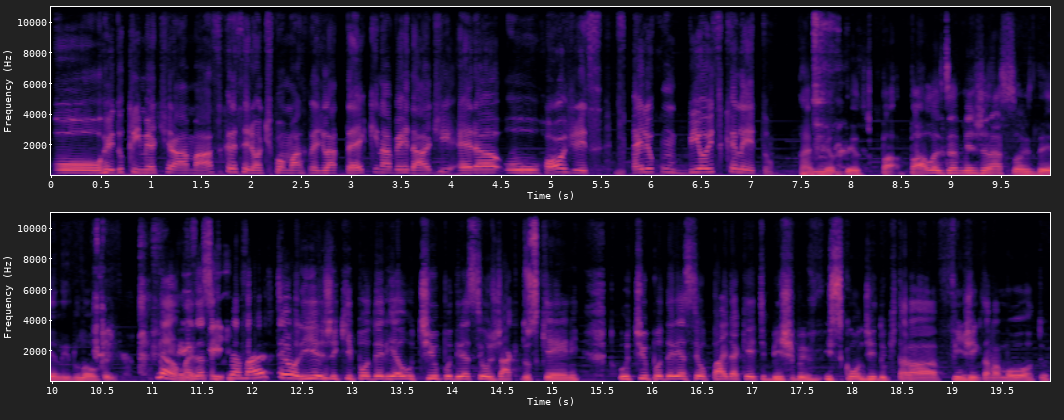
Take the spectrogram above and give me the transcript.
o rei do crime ia tirar a máscara, seria tipo uma máscara de latex, e na verdade era o Rogers, velho com bioesqueleto. Ai, meu Deus. Pa Paulo e as imaginações dele, louco. Não, mas assim, tinha várias teorias de que poderia, o tio poderia ser o Jack dos Kenny, o tio poderia ser o pai da Kate Bishop escondido que tava fingindo que tava morto.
